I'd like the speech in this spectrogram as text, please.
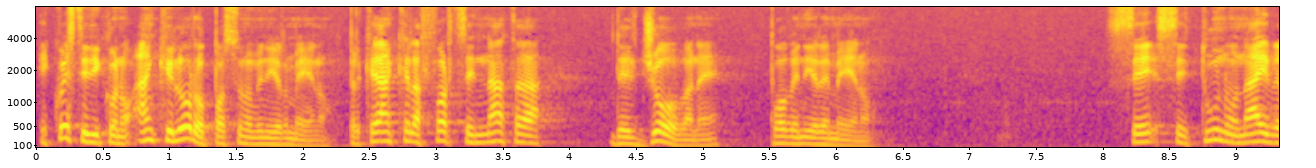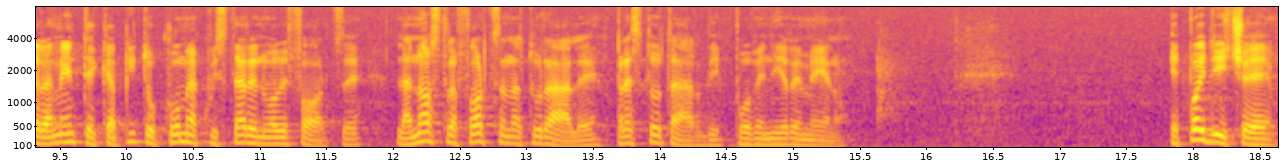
E questi dicono anche loro possono venire meno, perché anche la forza innata del giovane può venire meno se, se tu non hai veramente capito come acquistare nuove forze, la nostra forza naturale, presto o tardi, può venire meno. E poi dice,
